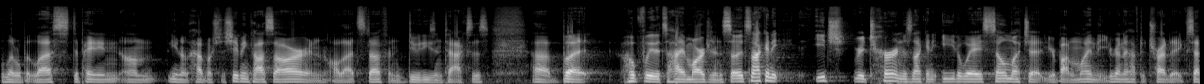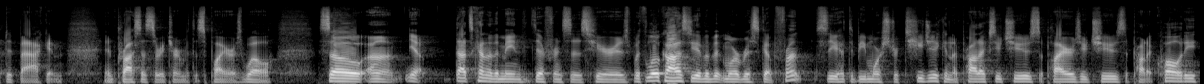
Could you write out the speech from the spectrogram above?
a little bit less depending on you know how much the shipping costs are and all that stuff and duties and taxes. Uh, but hopefully it's a high margin, so it's not going to each return is not going to eat away so much at your bottom line that you're going to have to try to accept it back and, and process the return with the supplier as well. So um, yeah, that's kind of the main differences here is with low cost, you have a bit more risk up front. So you have to be more strategic in the products you choose, suppliers you choose, the product quality.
